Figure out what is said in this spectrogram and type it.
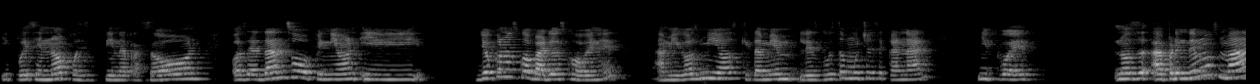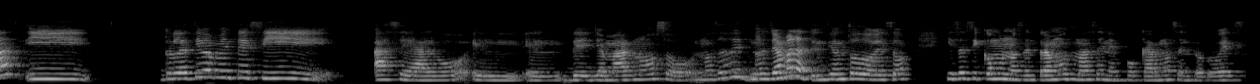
y pues dicen, no, pues tiene razón, o sea, dan su opinión y yo conozco a varios jóvenes, amigos míos, que también les gusta mucho ese canal y pues nos aprendemos más y relativamente sí hace algo el, el de llamarnos o nos, nos llama la atención todo eso y es así como nos centramos más en enfocarnos en todo eso.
